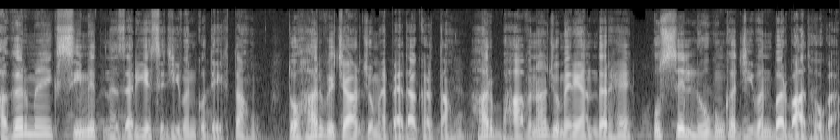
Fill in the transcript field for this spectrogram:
अगर मैं एक सीमित नज़रिए से जीवन को देखता हूँ तो हर विचार जो मैं पैदा करता हूँ, हर भावना जो मेरे अंदर है, उससे लोगों का जीवन बर्बाद होगा।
